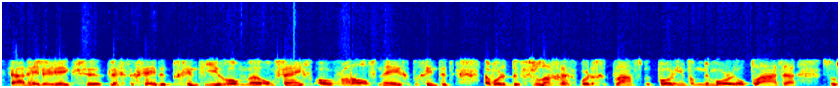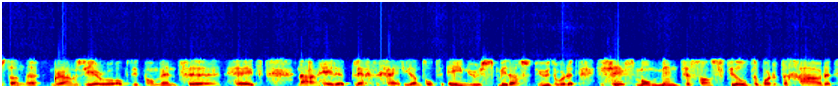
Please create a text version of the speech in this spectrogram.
Ja, een hele reeks uh, plechtigheden. Het begint hier om, uh, om vijf over half negen begint het. Dan worden de vlaggen worden geplaatst op het podium van Memorial Plaza. Zoals dan uh, Ground Zero op dit moment heet. Nou, een hele plechtigheid die dan tot één uur s middags duurt. Er worden zes momenten van stilte worden er gehouden.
